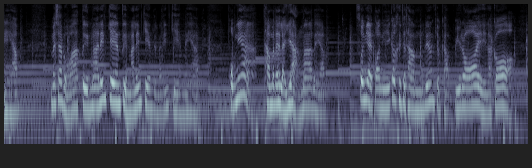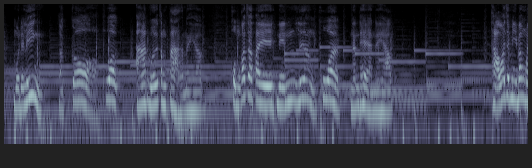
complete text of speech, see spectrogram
นะครับ ไม่ใช่แบบว่าตื่นมาเล่นเกม ตื่นมาเล่นเกมตื่นมาเล่นเกมนะครับ ผมเนี่ยทำอะไรหลายอย่างมากเลยครับ ส่วนใหญ่ตอนนี้ก็คือจะทำเรื่องเกี่ยวกับวีรอย แล้วก็โมเดลลิ่ง แล้วก็พวกอาร์ตเวิร์กต่างๆนะครับ ผมก็จะไปเน้นเรื่องพวกนั้นแทนนะครับ ถามว่าจะมีบ้างไหม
